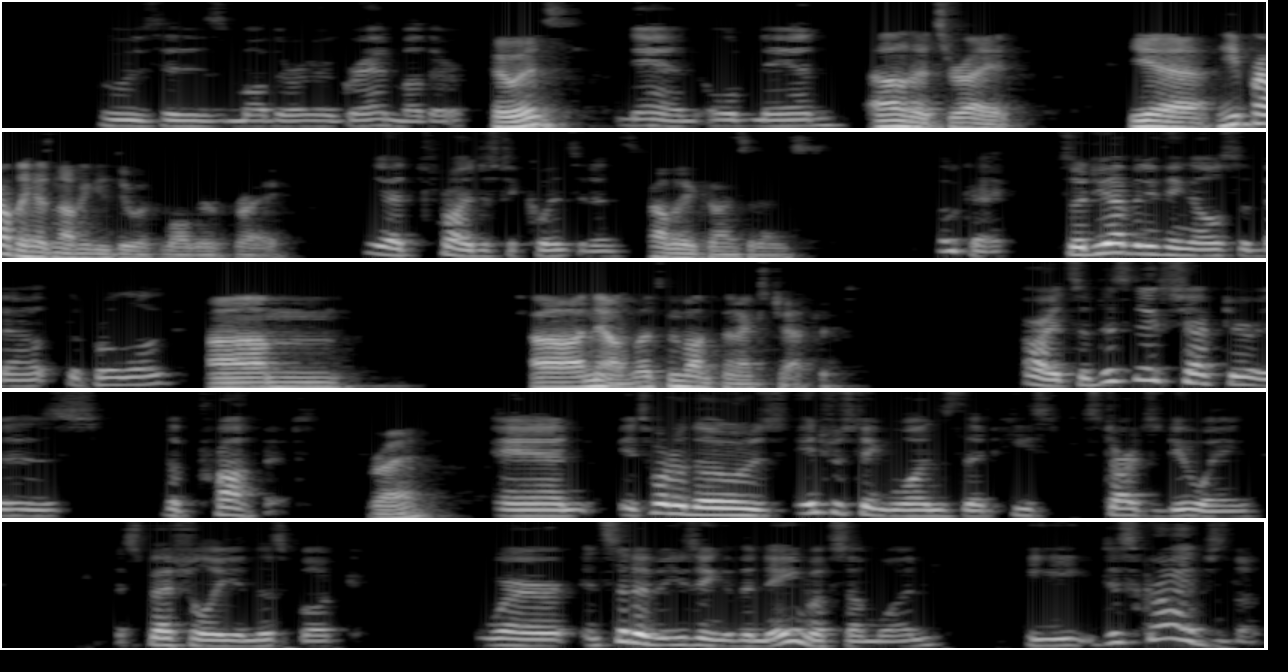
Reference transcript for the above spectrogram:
who's his mother or grandmother. who is Nan, old Nan. oh that's right yeah he probably has nothing to do with Walder frey Yeah, it's probably just a coincidence. probably a coincidence Okay. So do you have anything else about the prologue? Um, uh, no, let's move on to the next chapter, All right, so this next chapter is the prophet, right? And it's one of those interesting ones that he starts doing, especially in this book, where instead of using the name of someone, he describes them,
